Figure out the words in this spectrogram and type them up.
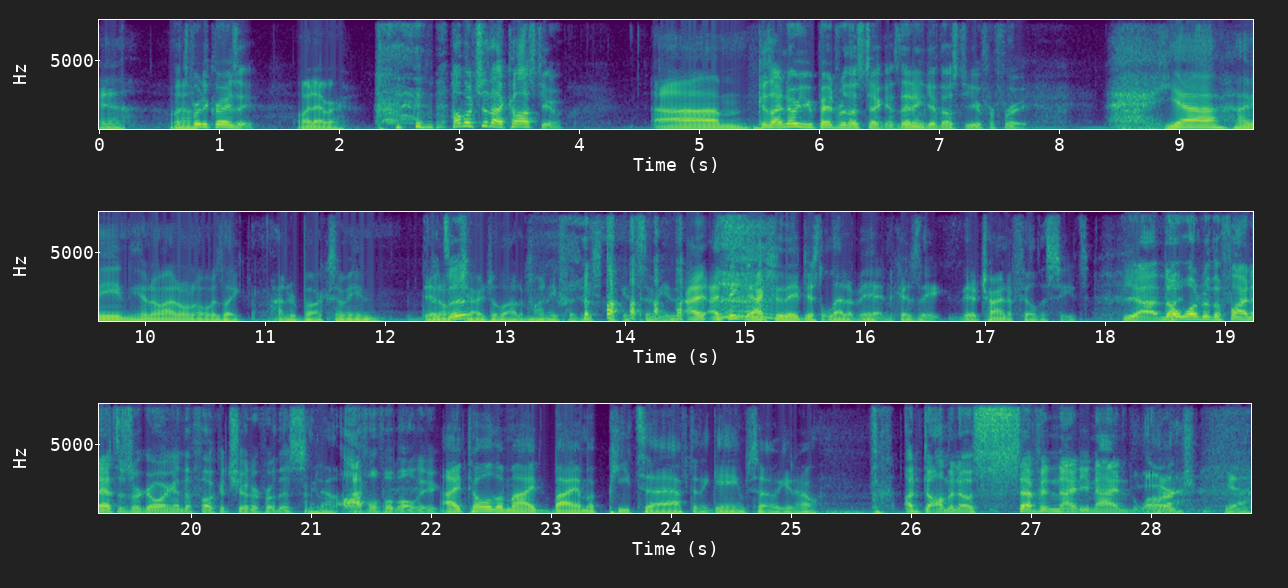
Yeah, That's pretty crazy. whatever. How much did that cost you? Um, Because I know you paid for those tickets. They didn't give those to you for free. yeah, I mean, you know, I don't know, it was like hundred bucks. I mean, they That's don't it? charge a lot of money for these tickets. I mean, I, I think actually they just let them in because they they're trying to fill the seats. Yeah, no wonder the finances are going in the fucking shitter for this know, awful football league. I told them I'd buy them a pizza after the game, so you know, a Domino's seven ninety nine large. yeah.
